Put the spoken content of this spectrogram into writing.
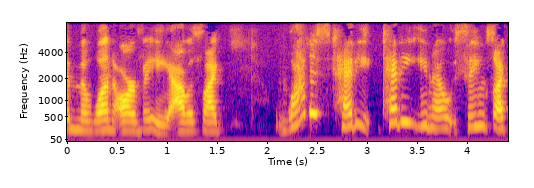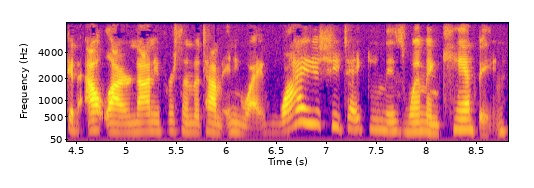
in the one RV, I was like, why does Teddi, Teddi, you know, seems like an outlier 90% of the time anyway. Why is she taking these women camping?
